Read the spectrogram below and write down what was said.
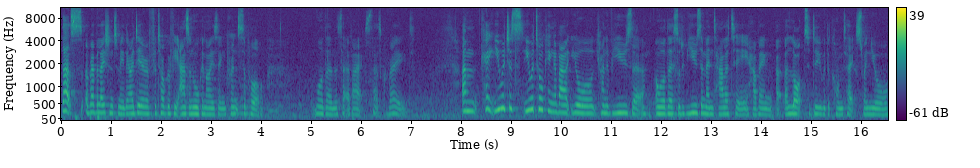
That's a revelation to me, the idea of photography as an organizing principle, more than a set of acts. That's great. Um, Kate, you were just you were talking about your kind of user or the sort of user mentality having a, a lot to do with the context when you're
